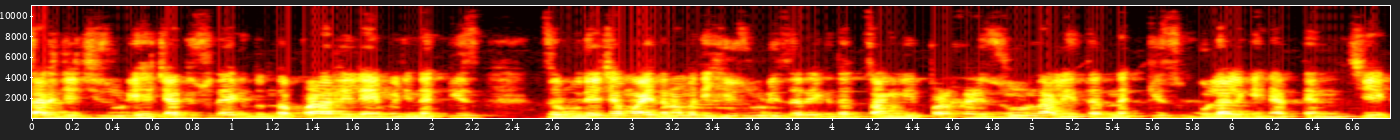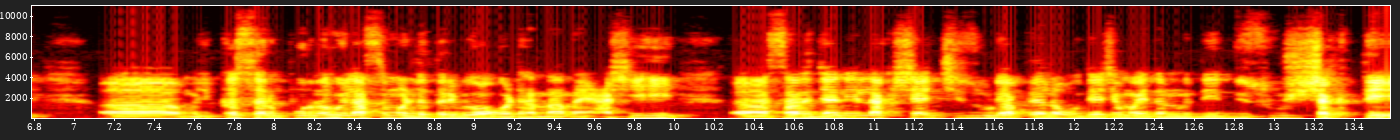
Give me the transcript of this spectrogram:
सर्जेची जोडी ह्याच्या आधी सुद्धा एक दोनदा पळालेली आहे. म्हणजे नक्कीच जर उद्याच्या मैदानामध्ये ही जोडी जर एकदा चांगली प्रकारे जुळून आली तर नक्कीच गुलाल घेण्यात त्यांची एक म्हणजे कसर पूर्ण होईल असं म्हटलं तरी अवघड ठरणार नाही. अशी ही सर्जानी लक्षाची जोडी आपल्याला उद्याच्या मैदानामध्ये दिसू शकते.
